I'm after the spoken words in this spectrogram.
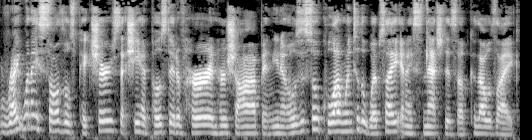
right when I saw those pictures that she had posted of her and her shop and, you know, it was just so cool. I went to the website and I snatched this up because I was like,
